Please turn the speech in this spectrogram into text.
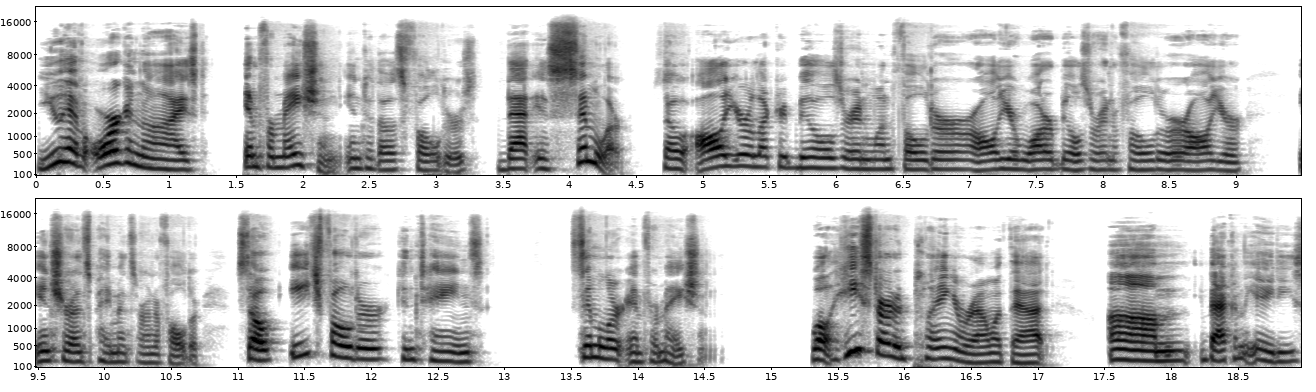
You have organized information into those folders that is similar. So all your electric bills are in one folder, all your water bills are in a folder, all your insurance payments are in a folder. So each folder contains similar information. Well, he started playing around with that um, back in the 80s,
